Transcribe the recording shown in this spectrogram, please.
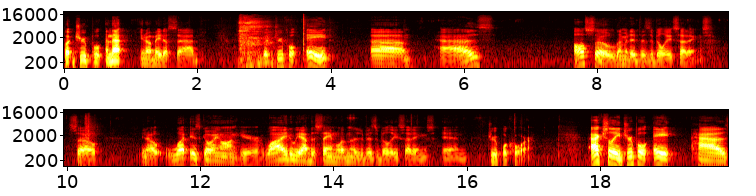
But Drupal, and that you know made us sad. But Drupal 8 um, has also limited visibility settings. So you know, what is going on here? Why do we have the same limited visibility settings in Drupal core? Actually, Drupal 8 has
